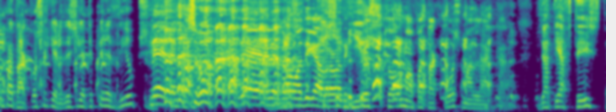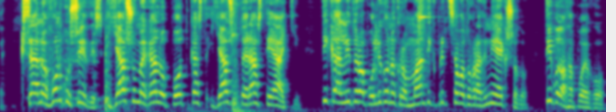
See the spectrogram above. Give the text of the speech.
ο Πατακός θα κερδίσει γιατί πήρε δύο ψήφους. ναι, ναι, ναι. ναι, ναι, πραγματικά, Έχει πραγματικά. βγει ως στόμα Πατακός μαλάκα. Γιατί αυτοί είστε. Ξενοφών Κουσίδης. Γεια σου μεγάλο podcast, γεια σου τεράστια άκη. Τι καλύτερο από λίγο νεκρομάντικ πριν τη Σαββατοβραδινή έξοδο. Τίποτα θα πω εγώ.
